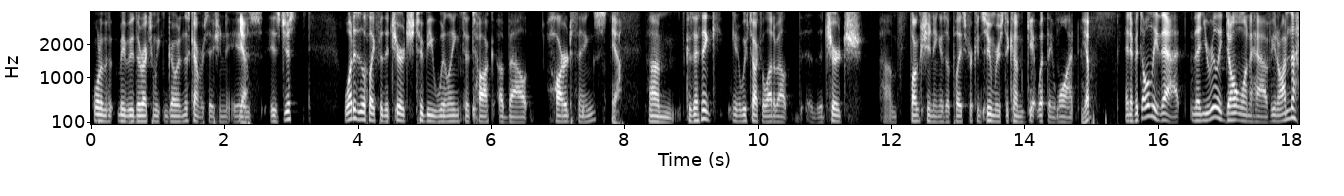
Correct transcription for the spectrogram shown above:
one of the maybe the direction we can go in this conversation is is just what does it look like for the church to be willing to talk about hard things? yeah Because I think you know we've talked a lot about the, the church um, functioning as a place for consumers to come get what they want. yep And if it's only that, then you really don't want to have. You know, I'm not.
